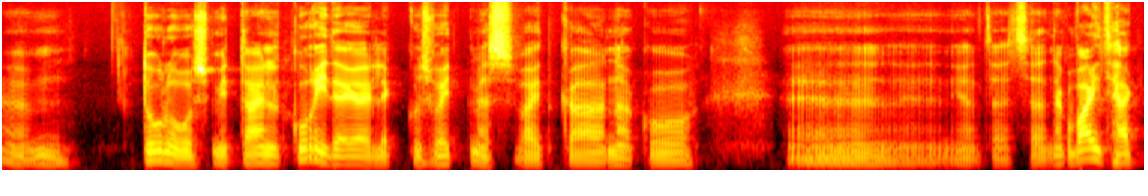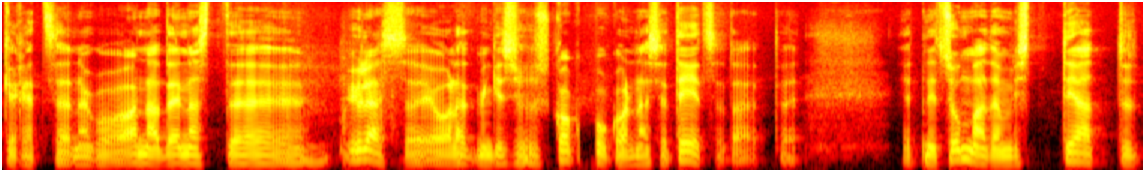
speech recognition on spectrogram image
ähm, tulus mitte ainult kuritegelikus võtmes, vaid ka nagu äh,. nii-öelda, et sa nagu white hacker, et sa nagu annad ennast äh, ülesse ja oled mingisuguses kogukonnas ja teed seda, et. et need summad on vist teatud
